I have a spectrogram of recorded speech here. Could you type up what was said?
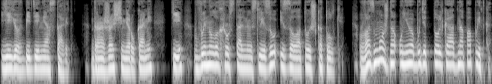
ее в беде не оставит. Дрожащими руками Ки вынула хрустальную слезу из золотой шкатулки. Возможно, у нее будет только одна попытка.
